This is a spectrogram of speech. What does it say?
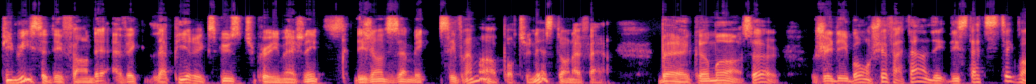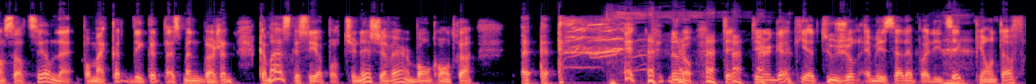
puis lui, il se défendait avec la pire excuse que tu peux imaginer. Les gens disaient, mais c'est vraiment opportuniste ton affaire. Ben, comment ça? J'ai des bons chiffres. Attends, des, statistiques vont sortir pour ma cote d'écoute la semaine prochaine. Comment est-ce que c'est opportuniste? J'avais un bon contrat. Non, non. T'es es un gars qui a toujours aimé ça, la politique, puis on t'offre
